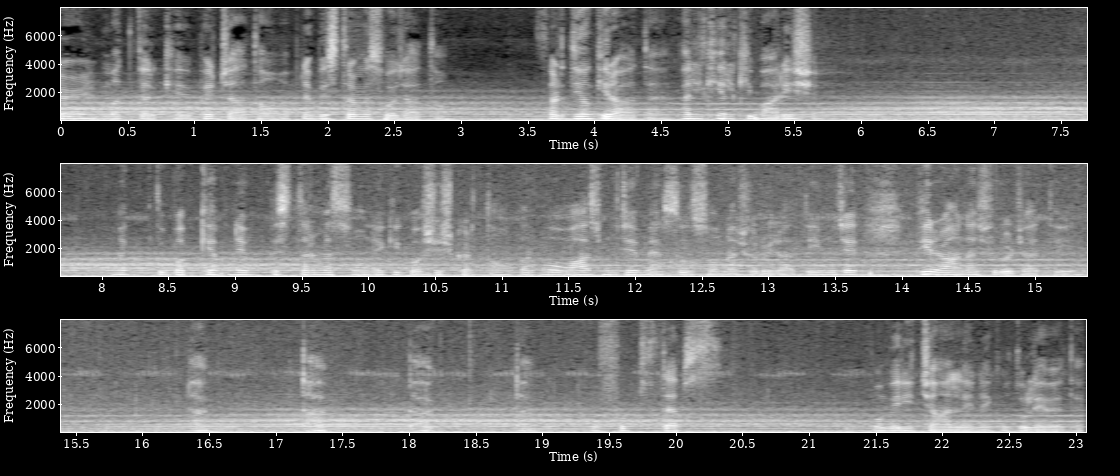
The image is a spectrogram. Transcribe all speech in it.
پھر ہمت کر کے پھر جاتا ہوں، اپنے بستر میں سو جاتا ہوں۔ سردیوں کی رات ہے، ہلکی ہلکی بارش ہے۔ میں دبک کے اپنے بستر میں سونے کی کوشش کرتا ہوں، پر وہ آواز مجھے محسوس ہونا شروع ہو جاتی ہے، مجھے پھر آنا شروع ہو جاتی ہے۔ ڈھک ڈھک ڈھک ڈھک وہ فٹ سٹیپس وہ میری جان لینے کو تلے ہوئے تھے۔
